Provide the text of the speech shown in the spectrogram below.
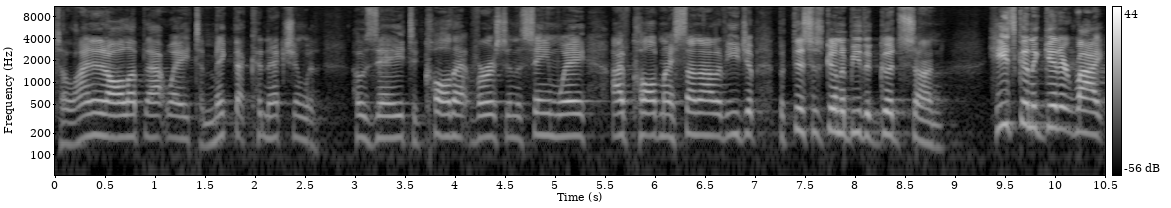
To line it all up that way, to make that connection with Hosea, to call that verse in the same way I've called my son out of Egypt, but this is going to be the good son He's going to get it right.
